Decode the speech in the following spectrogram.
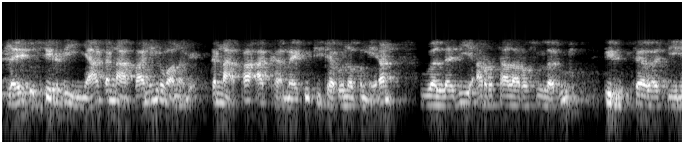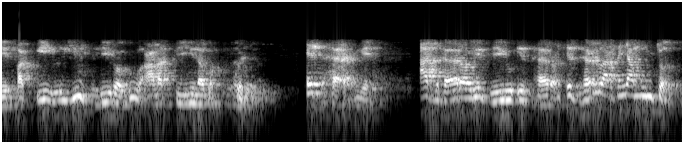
Nah itu sirinya kenapa nih rumah Kenapa agama itu didakono pangeran waladhi arsala rasulahu bil jawati fakki liyudhirahu ala dini napa? Izhar azhara yudhiru izharon izhar artinya muncul.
